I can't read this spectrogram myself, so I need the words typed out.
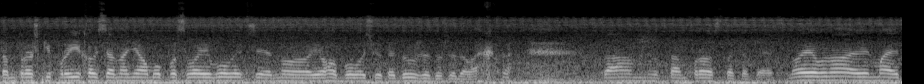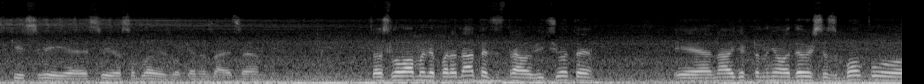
там трошки проїхався на ньому по своїй вулиці, ну його було чути дуже-дуже далеко. Там, там просто капець. Ну і воно він має такий свій, свій особливий звук, я не знаю, це. Це словами не передати, це треба відчути. І навіть як ти на нього дивишся збоку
